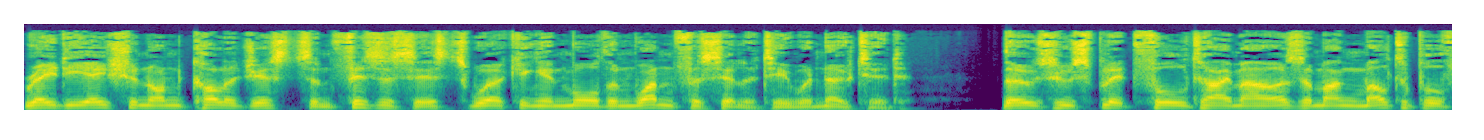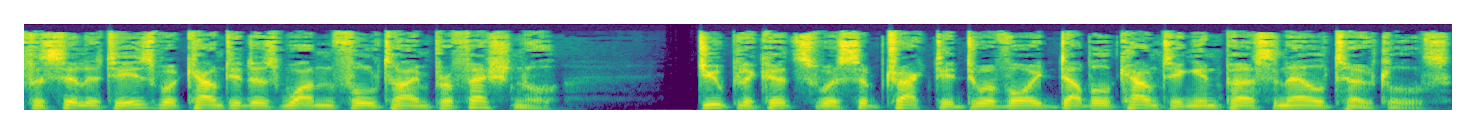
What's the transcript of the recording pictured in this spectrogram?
Radiation oncologists and physicists working in more than one facility were noted. Those who split full-time hours among multiple facilities were counted as one full-time professional. Duplicates were subtracted to avoid double counting in personnel totals.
